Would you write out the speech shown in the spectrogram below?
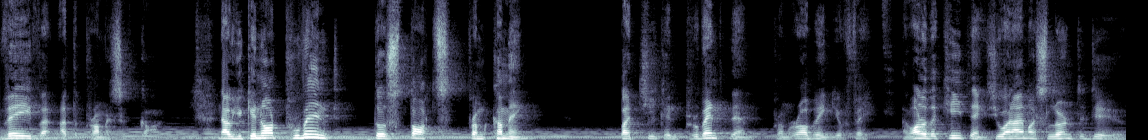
waver at the promise of God. Now, you cannot prevent those thoughts from coming but you can prevent them from robbing your faith. And one of the key things you and I must learn to do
